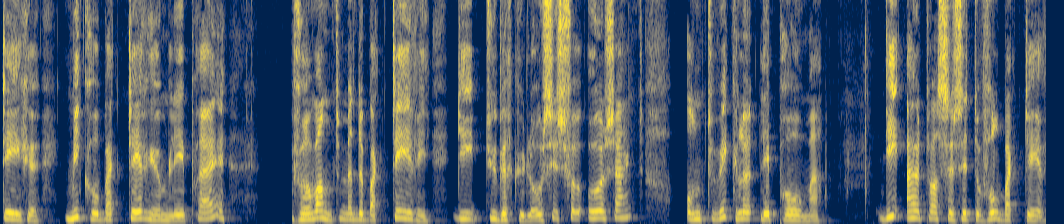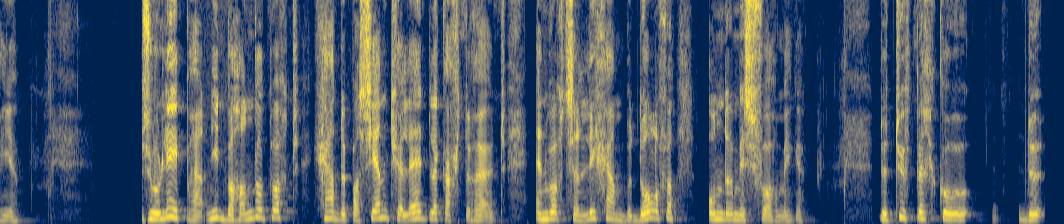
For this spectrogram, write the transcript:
tegen Microbacterium leprae, verwant met de bacterie die tuberculosis veroorzaakt, ontwikkelen leproma. Die uitwassen zitten vol bacteriën. Zo lepra niet behandeld wordt, gaat de patiënt geleidelijk achteruit en wordt zijn lichaam bedolven onder misvormingen. De, tuberco, de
